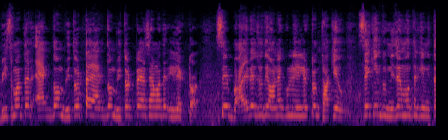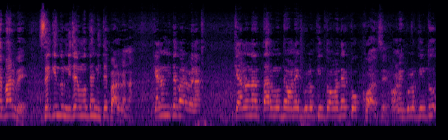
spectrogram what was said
বিসমাতের একদম ভিতরটায় একদম ভিতরটায় আছে আমাদের ইলেকট্রন সে বাইরে যদি অনেকগুলো ইলেকট্রন থাকেও, সে কিন্তু নিজের মধ্যে কি নিতে পারবে? সে কিন্তু নিজের মধ্যে নিতে পারবে না। কেন নিতে পারবে না? কেননা তার মধ্যে অনেকগুলো কিন্তু আমাদের কক্ষ আছে। অনেকগুলো কিন্তু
